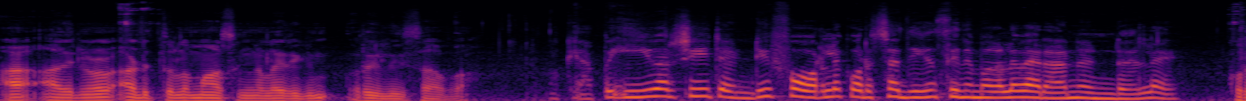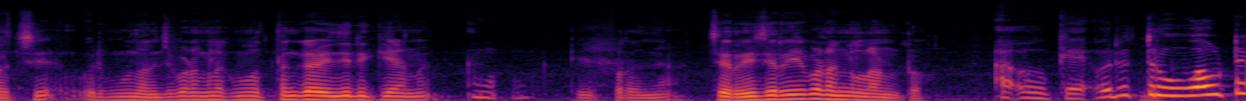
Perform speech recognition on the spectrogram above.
അതിനുള്ള അടുത്തുള്ള മാസങ്ങളായിരിക്കും റിലീസാവുക. ഓക്കെ അപ്പോൾ ഈ വർഷം ഈ ട്വന്റി ഫോറിൽ കുറച്ചധികം സിനിമകൾ വരാനുണ്ട് അല്ലേ? കുറച്ച് ഒരു മൂന്നഞ്ച് പടങ്ങളൊക്കെ മൊത്തം കഴിഞ്ഞിരിക്കുകയാണ് ഈ പറഞ്ഞ ചെറിയ ചെറിയ പടങ്ങളാണ് കേട്ടോ ഓക്കെ. ഒരു ത്രൂ ഔട്ട്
